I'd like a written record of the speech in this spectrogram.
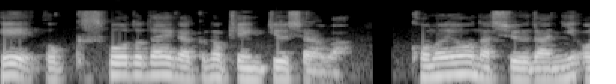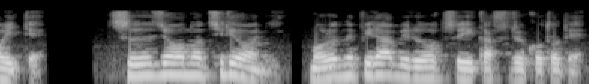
A. オックスフォード大学の研究者らはこのような集団において、通常の治療にモルヌピラビルを追加することで、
